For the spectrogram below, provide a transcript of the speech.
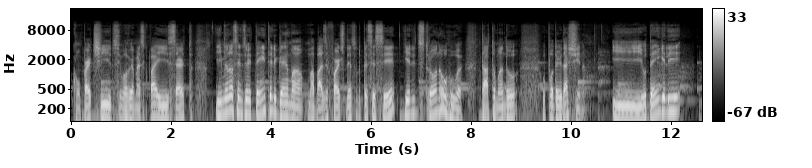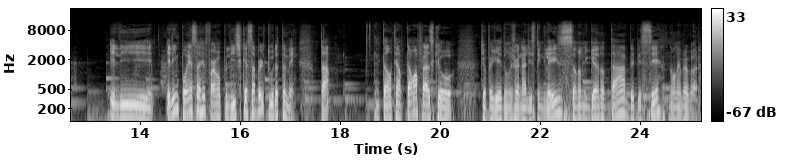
com o partido, se envolver mais com o país, certo? E em 1980 ele ganha uma, uma base forte dentro do PCC e ele destrona o Hua, tá? Tomando o poder da China. E o Deng ele ele ele impõe essa reforma política e essa abertura também, tá? Então tem até uma frase que eu que eu peguei de um jornalista inglês, se eu não me engano, da BBC, não lembro agora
